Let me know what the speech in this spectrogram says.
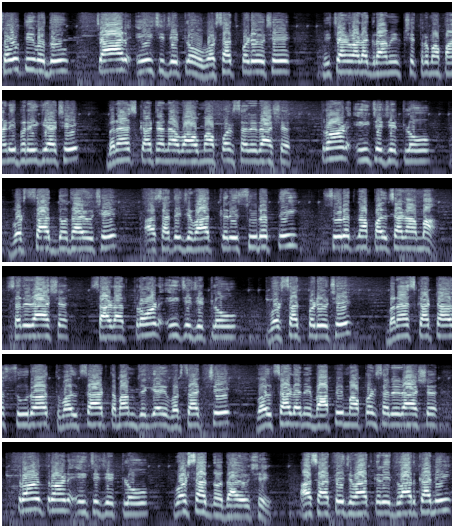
સૌથી વધુ ચાર ઇંચ જેટલો વરસાદ પડ્યો છે. નીચાણવાળા ગ્રામીણ ક્ષેત્રમાં પાણી ભરાઈ ગયા છે. બનાસકાંઠાના વાવમાં પણ સરેરાશ ત્રણ ઇંચ જેટલો વરસાદ નોંધાયો છે. આ સાથે જે વાત કરીએ સુરતની. સુરતના પલસાણામાં સરેરાશ સાડા ત્રણ ઇંચ જેટલો વરસાદ પડ્યો છે. બનાસકાંઠા, સુરત, વલસાડ તમામ જગ્યાએ વરસાદ છે. વલસાડ અને વાપીમાં પણ સરેરાશ ત્રણ ત્રણ ઇંચ જેટલો વરસાદ નોંધાયો છે. આ સાથે જ વાત કરીએ દ્વારકાની,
